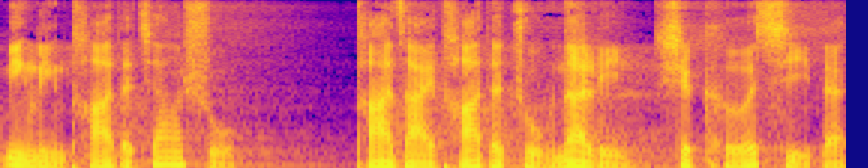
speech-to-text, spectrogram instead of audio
命令他的家属他在他的主那里是可喜的。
